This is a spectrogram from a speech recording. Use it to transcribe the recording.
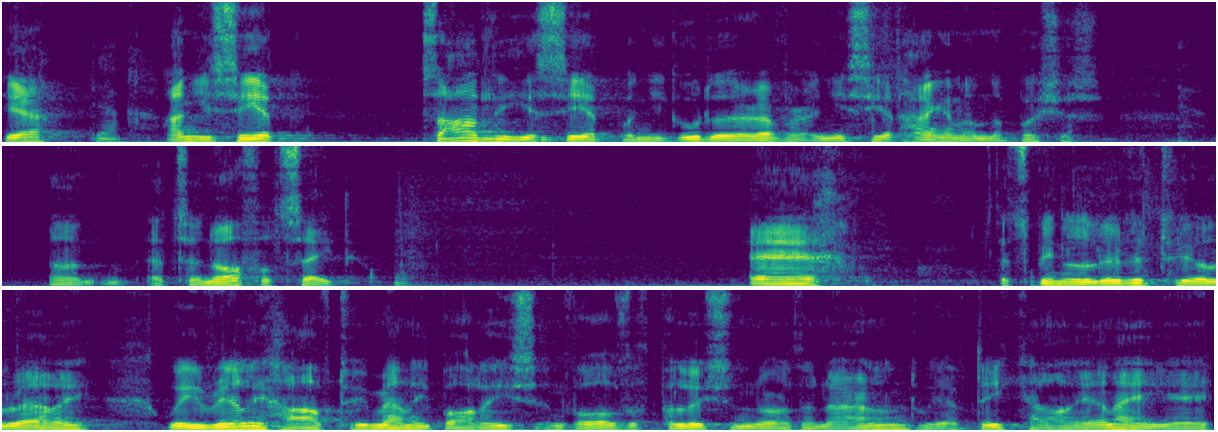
yeah. Yeah. And you see it, sadly, you see it when you go to the river and you see it hanging on the bushes. And it's an awful sight. Uh, it's been alluded to already. We really have too many bodies involved with pollution in Northern Ireland. We have DCAL, NIEA,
